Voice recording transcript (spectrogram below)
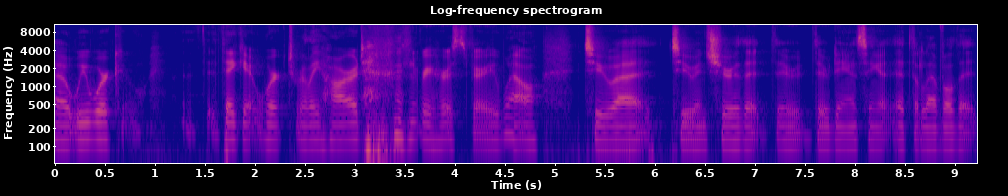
uh, we work, they get worked really hard and rehearsed very well to uh, to ensure that they're they're dancing at, at the level that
